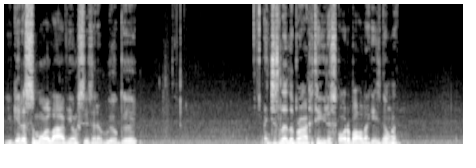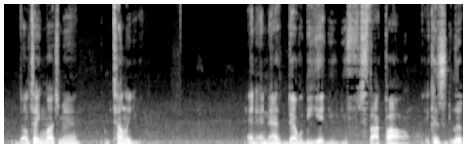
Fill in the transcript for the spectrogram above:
You get us some more live youngsters that are real good, and just let LeBron continue to score the ball like he's doing. Don't take much, man. I'm telling you. And and that that would be it. You you stockpile because look,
